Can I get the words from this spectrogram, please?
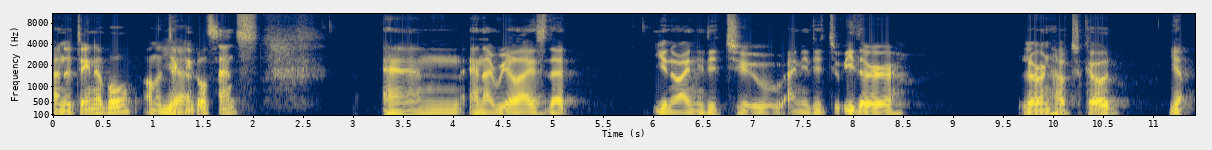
unattainable on a Yeah. technical sense and and i realized that you know i needed to i needed to either learn how to code Yep.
